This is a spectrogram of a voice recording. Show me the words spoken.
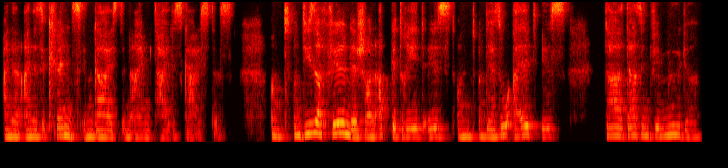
eine, eine Sequenz im Geist, in einem Teil des Geistes. Und, und dieser Film, der schon abgedreht ist und, und der so alt ist, da, da sind wir müde,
